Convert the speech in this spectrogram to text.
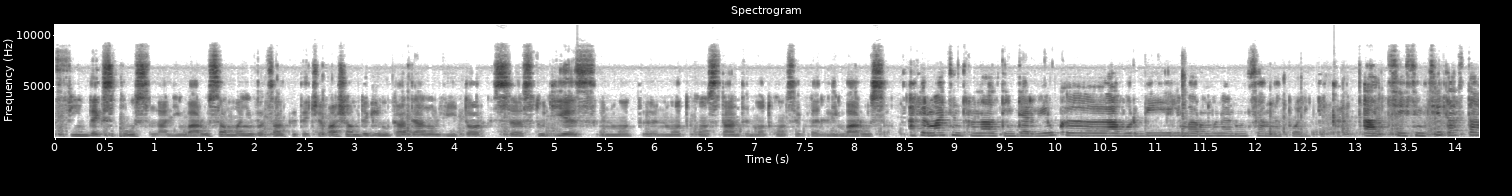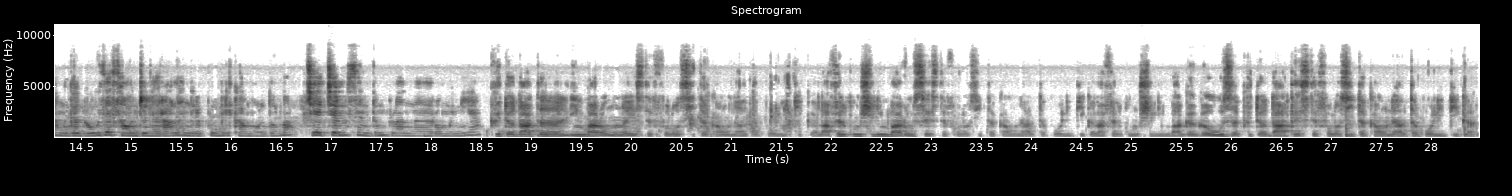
fiind expus la limba rusă, am mai învățat câte ceva și am de gând ca de anul viitor să studiez în mod, în mod constant, în mod consecvent limba rusă. Afirmați într-un alt interviu că a vorbi limba română nu înseamnă politică. Ați simțit asta în Găgăuzia sau în general în Republica Moldova? Ceea ce nu se întâmplă în România? Câteodată limba română este folosită ca unealtă politică, la fel cum și limba rusă este folosită ca unealtă politică, la fel cum și limba găgăuză câteodată este folosită ca unealtă politică.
